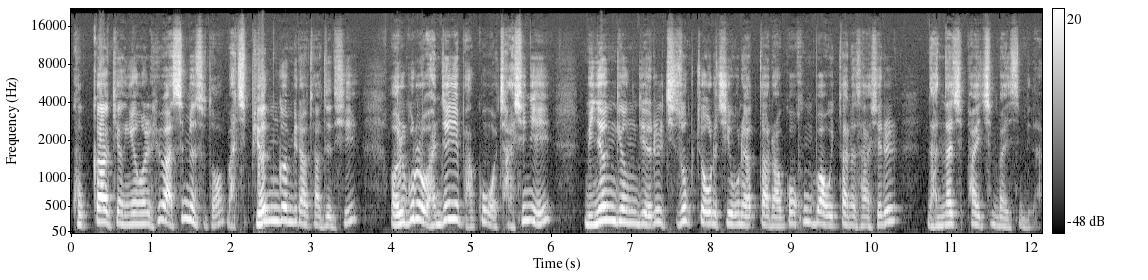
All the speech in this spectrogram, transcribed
국가 경영을 해왔으면서도 마치 변검이라도 하듯이 얼굴을 완전히 바꾸고 자신이 민영 경제를 지속적으로 지원해왔다라고 홍보하고 있다는 사실을 낱낱이 파헤친 바 있습니다.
